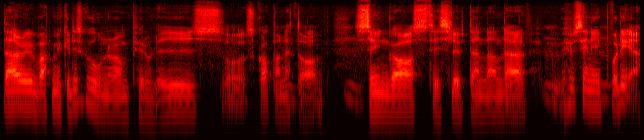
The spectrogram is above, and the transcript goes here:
Där har det varit mycket diskussioner om pyrolys och skapandet av mm. syngas till slutändan där. Mm. Hur ser ni på det?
